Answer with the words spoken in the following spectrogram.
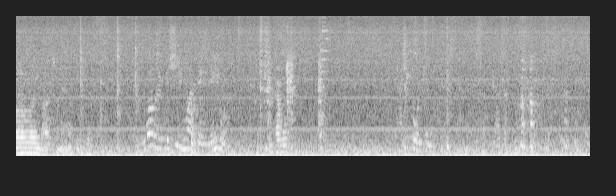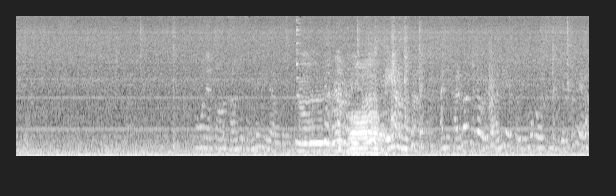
어이 나 정말 누가 그렇게 시부한테 매일 오나? 싫다고 또올 테니까. 병원에서 저한테 동생이냐고 그래. 음, 와. 매일 오니까. 아니 닮았냐고 그래서 아니에요. 저 이모가 훨씬 예쁘네요.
